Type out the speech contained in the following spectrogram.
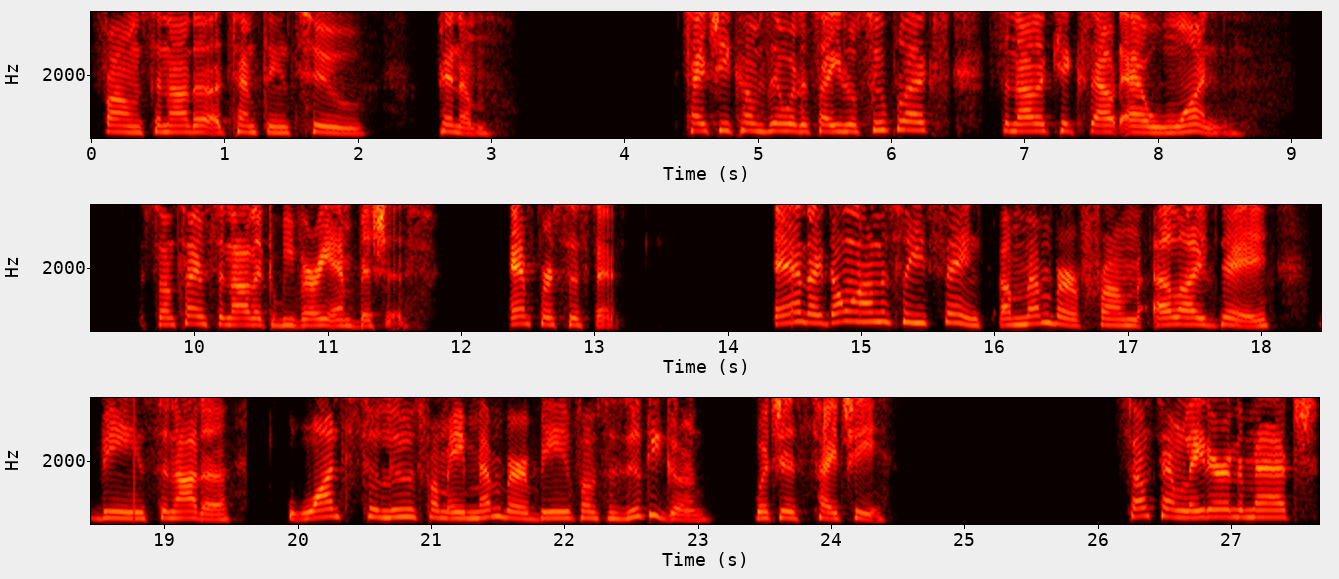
from Sanada attempting to pin him. Taichi comes in with a Saito suplex. Sanada kicks out at one. Sometimes Sanada could be very ambitious and persistent. And I don't honestly think a member from LIJ, being Sanada, wants to lose from a member being from Suzuki Gun, which is Taichi. Sometime later in the match,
